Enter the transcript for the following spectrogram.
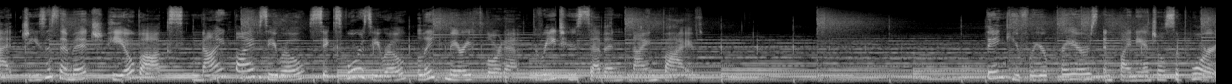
at Jesus Image, P.O. Box 950640, Lake Mary, Florida 32795. Thank you for your prayers and financial support.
